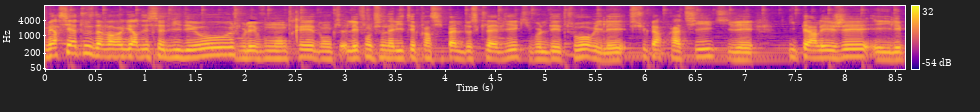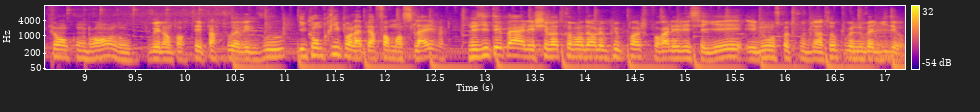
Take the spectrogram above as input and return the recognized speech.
Merci à tous d'avoir regardé cette vidéo. Je voulais vous montrer donc les fonctionnalités principales de ce clavier qui vaut le détour. Il est super pratique, il est hyper léger et il est peu encombrant, donc vous pouvez l'emporter partout avec vous, y compris pour la performance live. N'hésitez pas à aller chez votre vendeur le plus proche pour aller l'essayer et nous on se retrouve bientôt pour une nouvelle vidéo.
